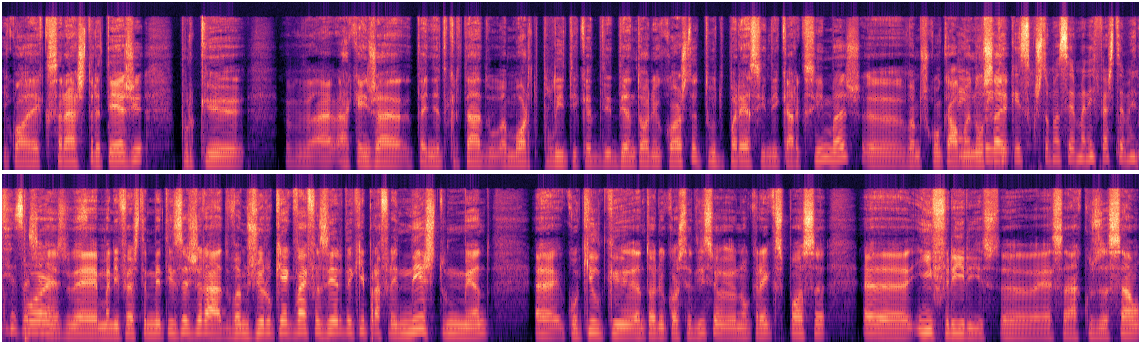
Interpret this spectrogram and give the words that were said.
e qual é que será a estratégia, porque Há, quem já tenha decretado a morte política de, de António Costa, tudo parece indicar que sim, mas uh, vamos com calma. Em não sei. isso costuma ser manifestamente exagerado. Pois, é manifestamente exagerado. Vamos ver o que é que vai fazer daqui para a frente. Neste momento, Uh, com aquilo que António Costa disse, eu, eu não creio que se possa uh, inferir isso, essa acusação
